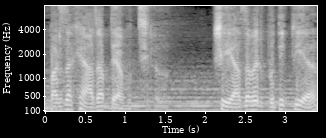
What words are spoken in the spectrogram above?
বারজাখে আজাব দেওয়া হচ্ছিল। সেই আজাবের প্রতিক্রিয়া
